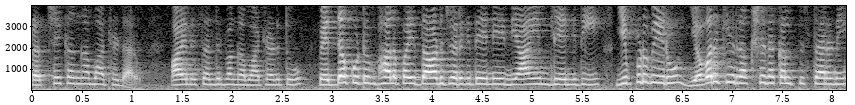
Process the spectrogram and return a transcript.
ప్రత్యేకంగా మాట్లాడారు. ఆయన సందర్భంగా మాట్లాడుతూ పెద్ద కుటుంబాలపై దాడి జరిగితేనే న్యాయం లేనిది ఇప్పుడు వీరు ఎవరికి రక్షణ కల్పిస్తారని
